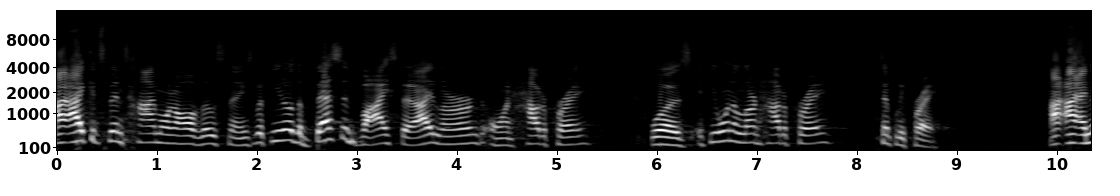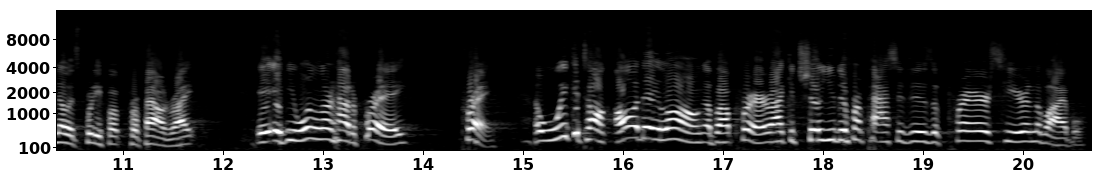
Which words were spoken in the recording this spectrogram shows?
I, I could spend time on all of those things, but you know, the best advice that I learned on how to pray was if you want to learn how to pray, simply pray. I, I know it's pretty f- profound, right? If you want to learn how to pray, pray. We could talk all day long about prayer. I could show you different passages of prayers here in the Bible.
